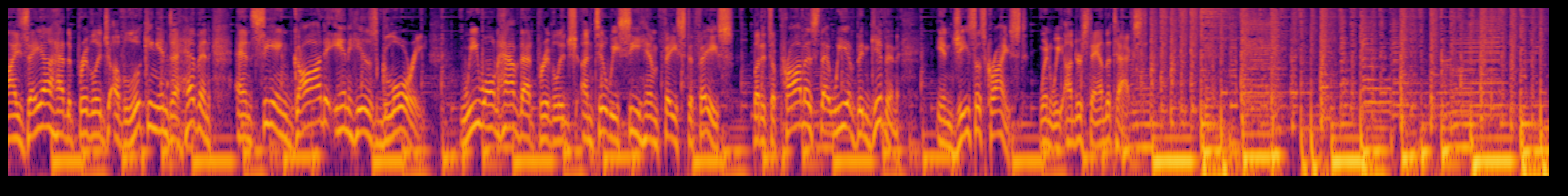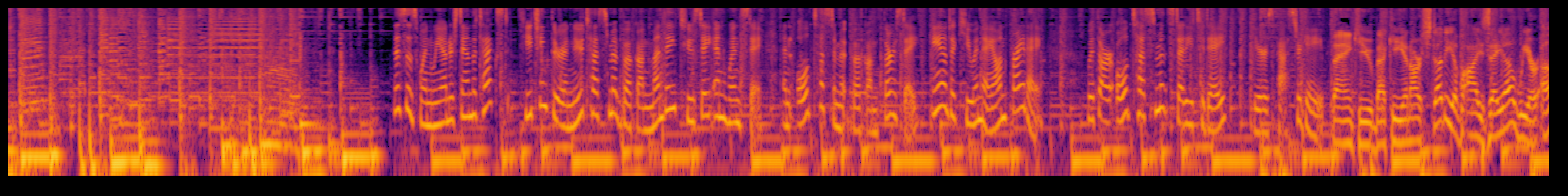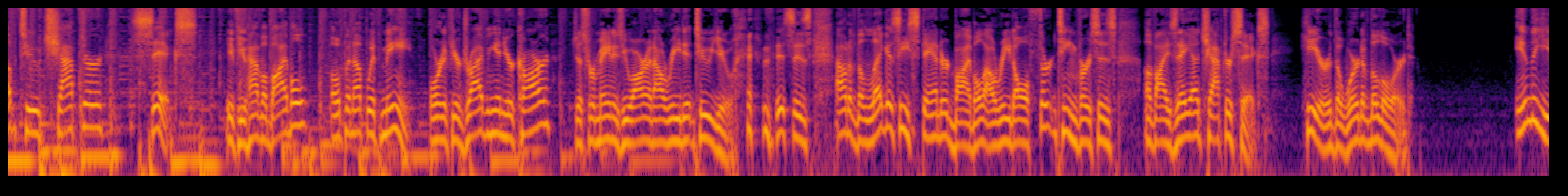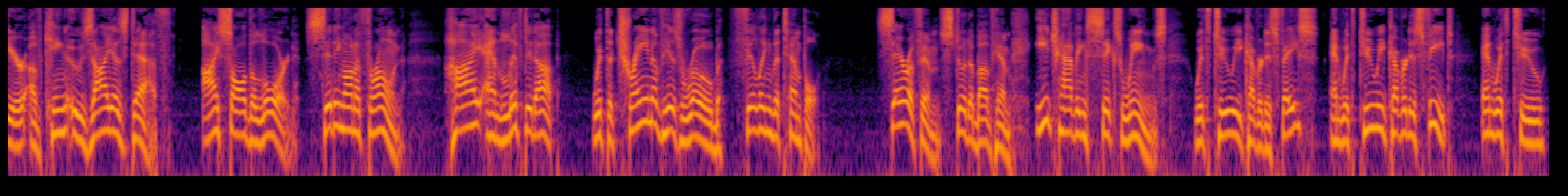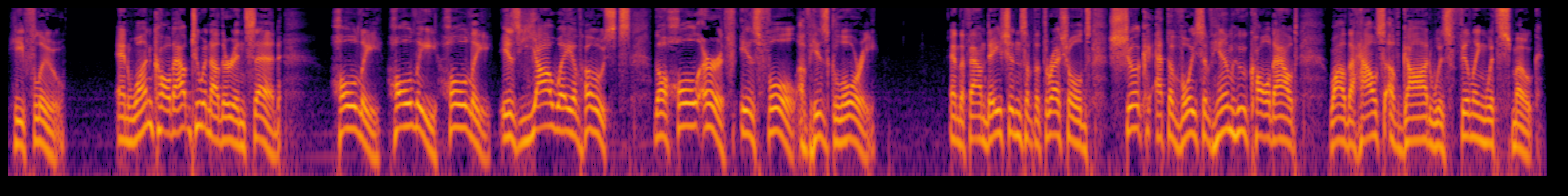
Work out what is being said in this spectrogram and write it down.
Isaiah had the privilege of looking into heaven and seeing God in his glory. We won't have that privilege until we see him face to face, but it's a promise that we have been given in Jesus Christ when we understand the text. This is When We Understand the Text, teaching through a New Testament book on Monday, Tuesday, and Wednesday, an Old Testament book on Thursday, and a Q&A on Friday. With our Old Testament study today, here's Pastor Gabe. Thank you, Becky. In our study of Isaiah, we are up to chapter 6. If you have a Bible, open up with me. Or if you're driving in your car, just remain as you are and I'll read it to you. this is out of the Legacy Standard Bible. I'll read all 13 verses of Isaiah chapter 6. Hear the word of the Lord. In the year of King Uzziah's death, I saw the Lord sitting on a throne, high and lifted up, with the train of his robe filling the temple. Seraphim stood above him, each having six wings. With two he covered his face, and with two he covered his feet, and with two he flew. And one called out to another and said, Holy, holy, holy is Yahweh of hosts. The whole earth is full of his glory. And the foundations of the thresholds shook at the voice of him who called out, while the house of God was filling with smoke.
